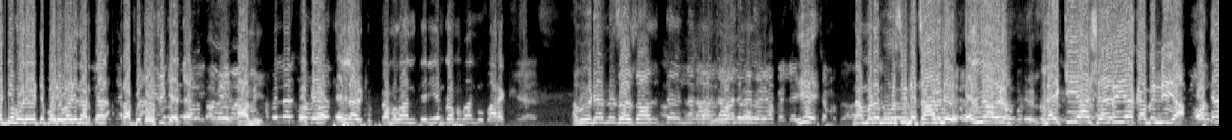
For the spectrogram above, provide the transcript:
അടിപൊളിയായിട്ട് പരിപാടി നടത്താൻ റബ്ബ് തോഫിക്കേട്ടെ ആമി ഓക്കെ എല്ലാവർക്കും. റമദാൻ കരീം റമദാൻ മുബാറക്. വീഡിയോ ഈ നമ്മുടെ മൂസിന്റെ ചാനൽ എല്ലാവരും ലൈക്ക് ചെയ്യുക ഷെയർ ചെയ്യുക കമന്റ് ചെയ്യുക. ഓക്കെ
